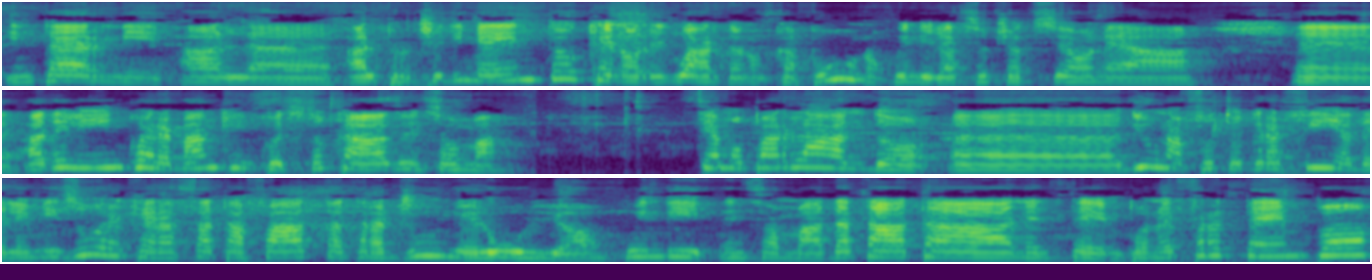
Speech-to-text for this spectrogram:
interni al, al, procedimento che non riguardano il capo 1, quindi l'associazione a, eh, a delinquere, ma anche in questo caso insomma Stiamo parlando eh, di una fotografia delle misure che era stata fatta tra giugno e luglio, quindi insomma datata nel tempo. Nel frattempo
